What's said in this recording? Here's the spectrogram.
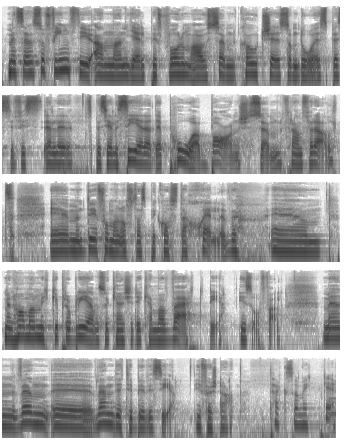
Men sen så finns det ju annan hjälp i form av sömncoacher som då är eller specialiserade på barns sömn framförallt. Eh, men det får man oftast bekosta själv. Eh, men har man mycket problem så kanske det kan vara värt det i så fall. Men vänd, vänd dig till BVC i första hand. Tack så mycket.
